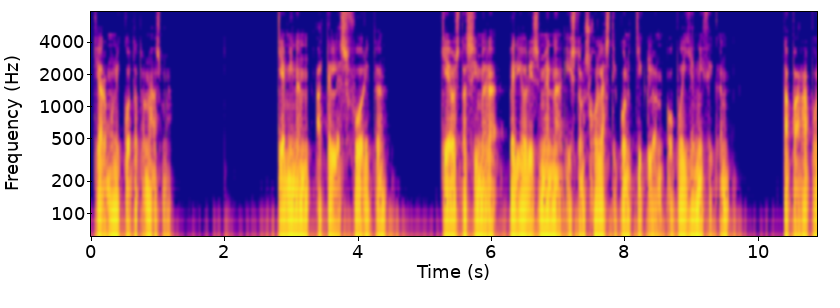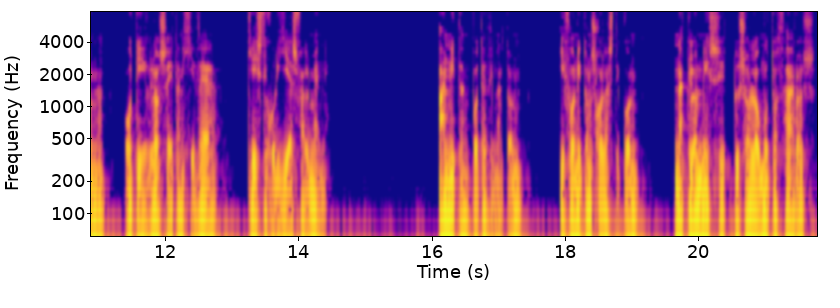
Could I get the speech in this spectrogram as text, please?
και αρμονικότατο άσμα. Και έμειναν ατελεσφόρητα και έως τα σήμερα περιορισμένα εις των σχολαστικών κύκλων όπου εγεννήθηκαν, τα παράπονα ότι η γλώσσα ήταν χιδαία και η στιχουργία σφαλμένη. Αν ήταν ποτέ δυνατόν, η φωνή των σχολαστικών να κλονίσει του Σολομού το θάρρος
